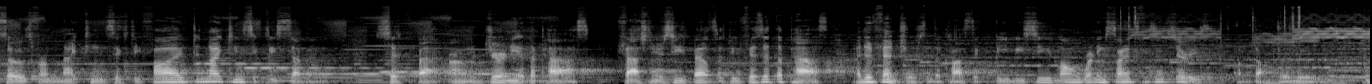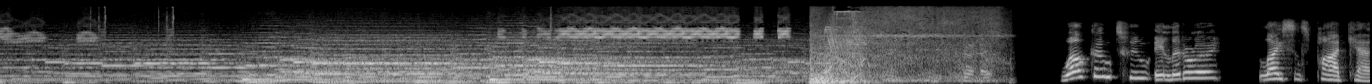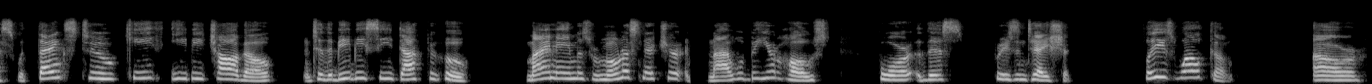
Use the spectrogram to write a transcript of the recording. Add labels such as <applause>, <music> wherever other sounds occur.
episodes from 1965 to 1967. Sit back on a journey of the past, fasten your seatbelts as we visit the past and adventures in the classic BBC long-running science fiction series of Doctor Who. Welcome to a literary licensed podcast with thanks to Keith E.B. Chago and to the BBC Doctor Who. My name is Ramona Schnitger and I will be your host for this presentation. Please welcome our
